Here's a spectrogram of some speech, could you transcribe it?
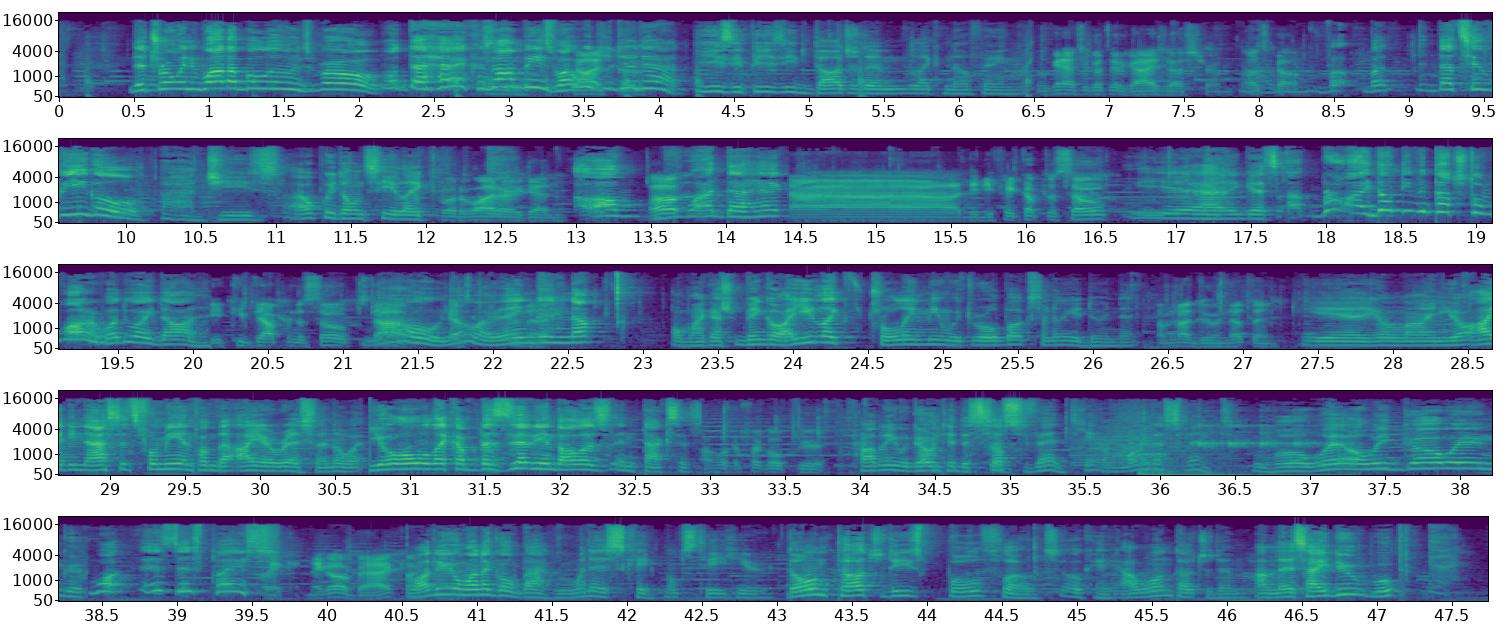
They're throwing water balloons, bro! What the heck? Zombies, why would you do them. that? Easy peasy, dodge them like nothing. We're gonna have to go to the guy's restroom. Let's go. But, but that's illegal! Ah, jeez. I hope we don't see like... Go to water again. Oh, Oh. what the heck? Ah, did you pick up the soap? Yeah, I guess. Uh, bro, I don't even touch the water. Why do I die? You keep dropping the soap. Stop. No, no, I doing ain't that. doing that. Oh my gosh, Bingo, are you like trolling me with Robux? I know you're doing that. I'm not doing nothing. Yeah, you're lying. You're hiding assets for me and from the IRS, I know it. You owe like a bazillion dollars in taxes. Oh, what if I go up here? Probably we're going to the sus vent. Yeah, among us vent. Whoa, where are we going? What is this place? Wait, can I go back? Why do you uh, want to go back? We want to escape, not stay here. Don't touch these pool floats. Okay, I won't touch them. Unless I do, whoop.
